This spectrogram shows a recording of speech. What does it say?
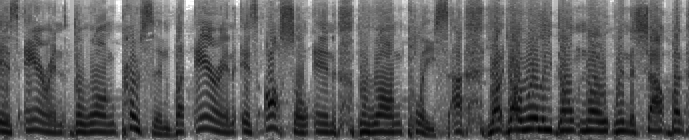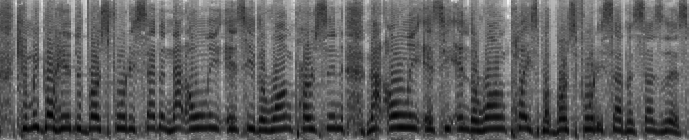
is Aaron the wrong person, but Aaron is also in the wrong place. I, y'all, y'all really don't know when to shout, but can we go ahead to verse 47? Not only is he the wrong person, not only is he in the wrong place, but verse 47 says this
